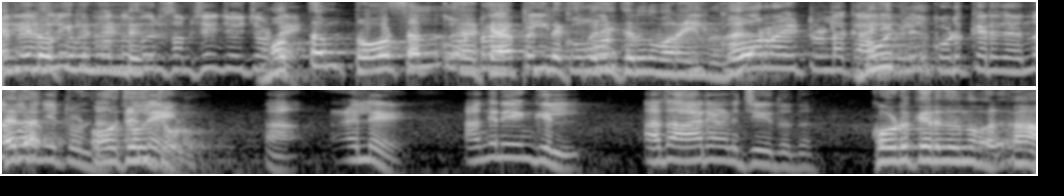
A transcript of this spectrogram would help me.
എന്റെ പോകുമ്പോൾ ഉണ്ട്. മൊത്തം ടോട്ടൽ ക്യാപിറ്റൽ എക്സ്പെൻഡിച്ചർ എന്ന് പറയുന്നത്? ചോദിച്ചോളൂ. അല്ലേ? അങ്ങനെയെങ്കിൽ അത് ആരാണ് ചെയ്തത്? കൊടുക്കരുതെന്ന് പറ ആ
